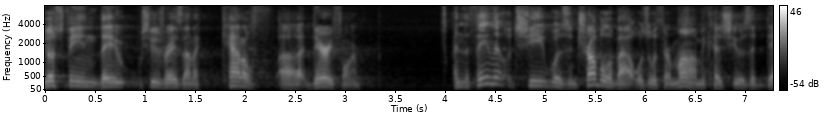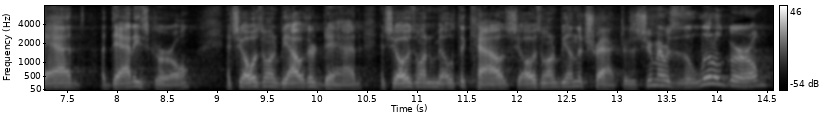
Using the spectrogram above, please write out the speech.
Josephine, they, she was raised on a cattle uh, dairy farm. And the thing that she was in trouble about was with her mom because she was a dad, a daddy's girl, and she always wanted to be out with her dad, and she always wanted to milk the cows, she always wanted to be on the tractors. And she remembers as a little girl,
